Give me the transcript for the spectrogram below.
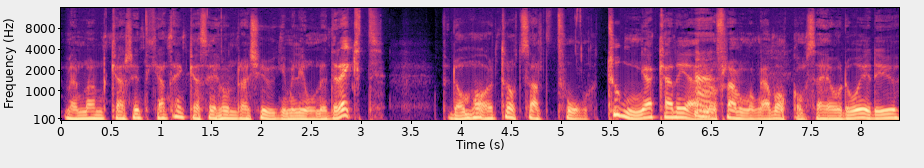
Men man kanske inte kan tänka sig 120 miljoner direkt. För de har trots allt två tunga karriärer och framgångar bakom sig och då är det ju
